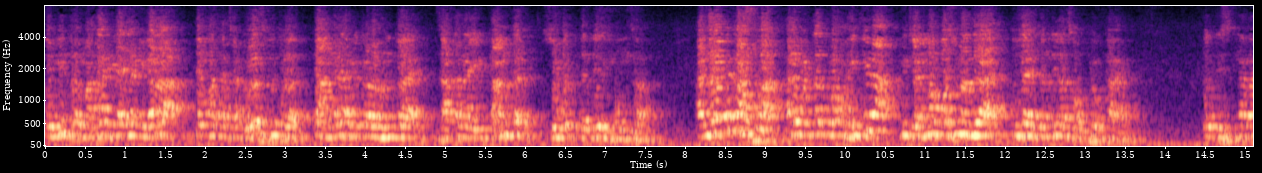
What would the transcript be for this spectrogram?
तो मित्र माघारी यायला निघाला. तेव्हा त्याचा डोळस मित्र त्या आंधळ्या मित्राला म्हणतोय जाताना एक काम कर. सोबत कंदील घेऊन जा. आंधळा कुठे असला अरे म्हटलं तुला माहिती ना मी जन्मापासून आंधळा आहे. तुझ्या या उपयोग काय? तो दिसणारा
